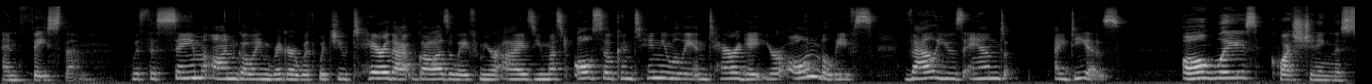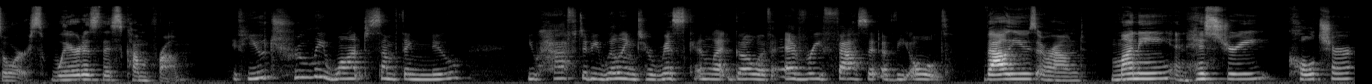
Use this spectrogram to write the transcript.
and face them. With the same ongoing rigor with which you tear that gauze away from your eyes, you must also continually interrogate your own beliefs, values, and ideas. Always questioning the source. Where does this come from? If you truly want something new, you have to be willing to risk and let go of every facet of the old. Values around money and history, culture,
